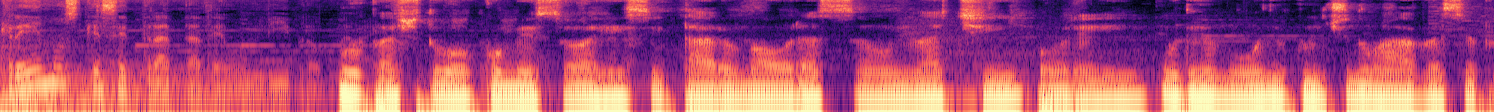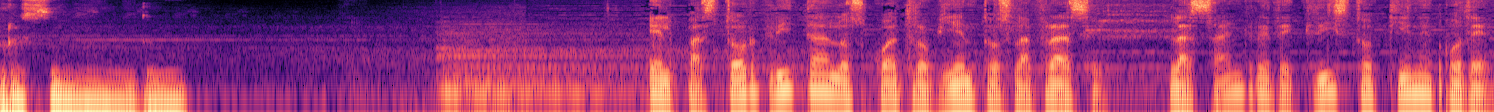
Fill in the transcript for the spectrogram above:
Creemos que se trata de un libro. O pastor começou a recitar uma oração em latim, porém, o demônio continuava se aproximando. El pastor grita a los cuatro vientos la frase, la sangre de Cristo tiene poder.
